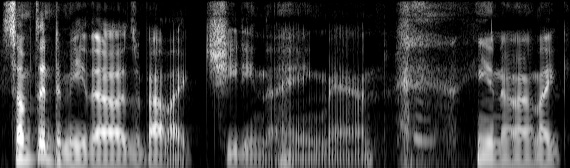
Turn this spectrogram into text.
Something to me though is about like cheating the hangman. you know, like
